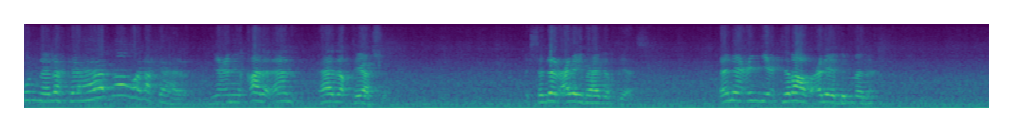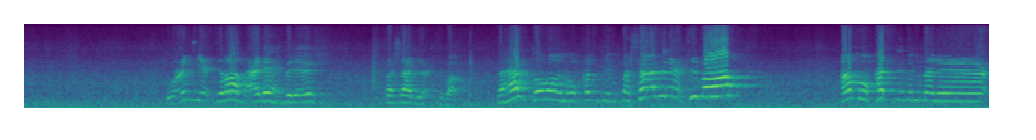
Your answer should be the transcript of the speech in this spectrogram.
قلنا لك هذا ولك هذا. يعني قال الآن هذا قياسه. استدل عليه بهذا القياس. أنا عندي اعتراض عليه بالمنع. وعندي اعتراض عليه بالايش فساد الاعتبار. فهل ترون أقدم فساد الاعتبار أم أقدم المنع؟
